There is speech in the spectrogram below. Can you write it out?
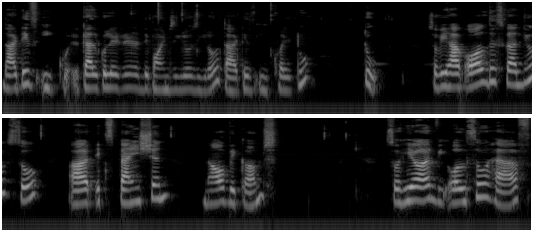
that is equal calculated at the point 0 0 that is equal to 2 so we have all these values so our expansion now becomes so here we also have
